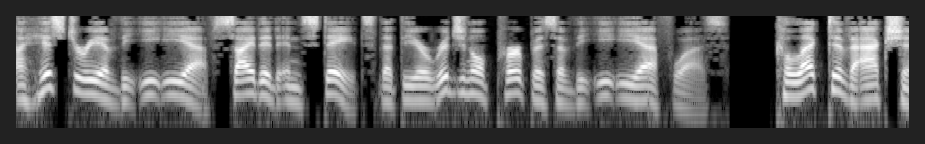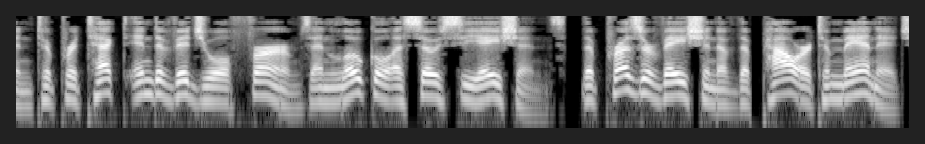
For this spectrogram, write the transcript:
A history of the EEF cited in states that the original purpose of the EEF was collective action to protect individual firms and local associations, the preservation of the power to manage,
